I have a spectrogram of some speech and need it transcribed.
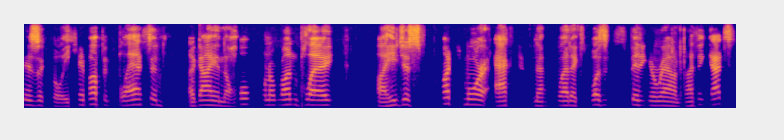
physical. He came up and blasted a guy in the hole on a run play. Uh, he just much more active and athletic. He wasn't spinning around. And I think that's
